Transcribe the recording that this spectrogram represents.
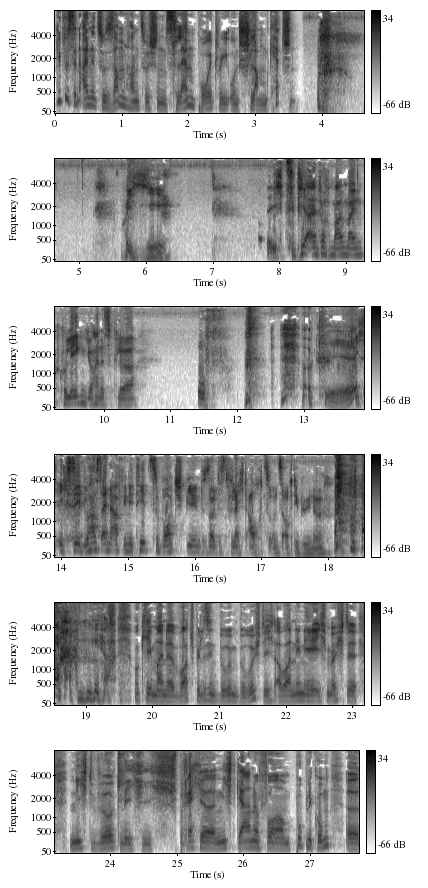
Gibt es denn einen Zusammenhang zwischen Slam Poetry und Schlammcatchen? oh je. Ich zitiere einfach mal meinen Kollegen Johannes Fleur. Uff. Okay. Ich, ich sehe, du hast eine Affinität zu Wortspielen, du solltest vielleicht auch zu uns auf die Bühne. ja, okay, meine Wortspiele sind berühmt berüchtigt, aber nee, nee, ich möchte nicht wirklich. Ich spreche nicht gerne vor Publikum, äh,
